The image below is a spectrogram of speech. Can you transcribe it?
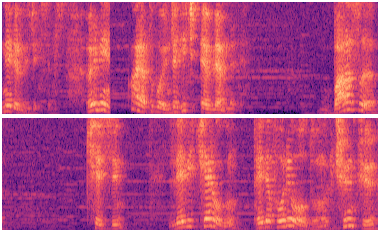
Nedir diyeceksiniz. Örneğin hayatı boyunca hiç evlenmedi. Bazı kesim Levi Carroll'un pedofili olduğunu çünkü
